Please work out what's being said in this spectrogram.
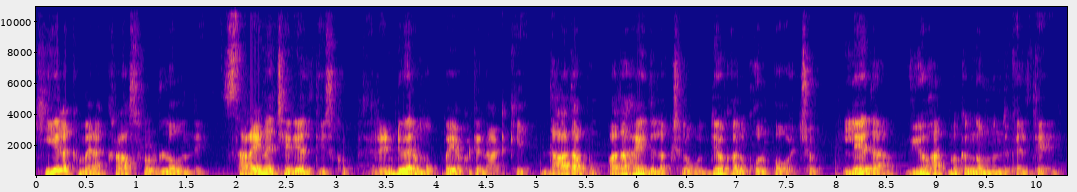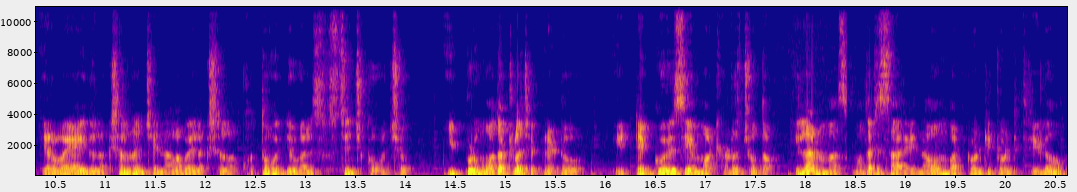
కీలకమైన క్రాస్ రోడ్లో ఉంది. సరైన చర్యలు తీసుకోకపోతే రెండు వేల ముప్పై ఒకటి నాటికి దాదాపు పదహైదు లక్షల ఉద్యోగాలు కోల్పోవచ్చు. లేదా వ్యూహాత్మకంగా ముందుకెళ్తే ఇరవై ఐదు లక్షల నుంచి నలభై లక్షల కొత్త ఉద్యోగాలు సృష్టించుకోవచ్చు. ఇప్పుడు మొదట్లో చెప్పినట్టు ఈ టెక్ గురించి ఏం మాట్లాడో చూద్దాం. ఇలాన్ మస్క్ మొదటిసారి నవంబర్ ట్వంటీ ట్వంటీ త్రీలో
